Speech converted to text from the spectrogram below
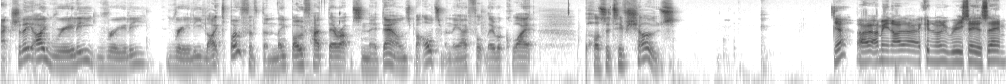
Actually, I really, really, really liked both of them. They both had their ups and their downs, but ultimately, I thought they were quite positive shows. Yeah, I, I mean, I, I can only really say the same.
